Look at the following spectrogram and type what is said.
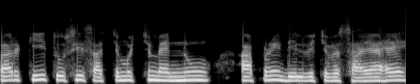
ਪਰ ਕੀ ਤੁਸੀਂ ਸੱਚਮੁੱਚ ਮੈਨੂੰ ਆਪਣੇ ਦਿਲ ਵਿੱਚ ਵਸਾਇਆ ਹੈ?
